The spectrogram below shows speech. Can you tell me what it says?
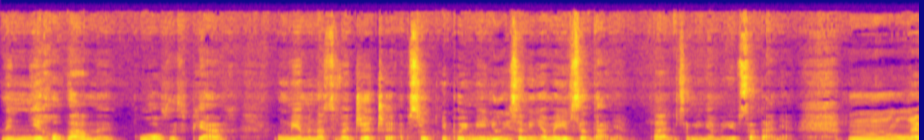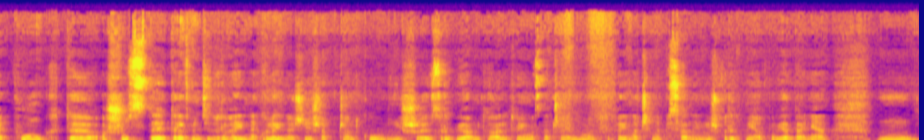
My nie chowamy głowy w piach, umiemy nazywać rzeczy absolutnie po imieniu i zamieniamy je w zadania. Tak? Zamieniamy je w zadania. Mm, Punkt e, szósty. Teraz będzie trochę inna kolejność niż na początku, niż zrobiłam to, ale to nie ma znaczenia, bo mam trochę inaczej napisane niż w rytmie opowiadania. Mm,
